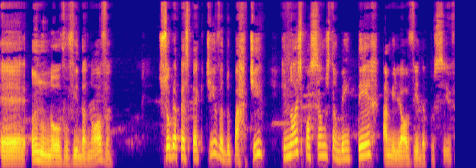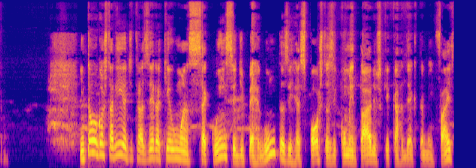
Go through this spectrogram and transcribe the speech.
é, Ano Novo, Vida Nova, sobre a perspectiva do partir, que nós possamos também ter a melhor vida possível. Então eu gostaria de trazer aqui uma sequência de perguntas e respostas e comentários que Kardec também faz,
